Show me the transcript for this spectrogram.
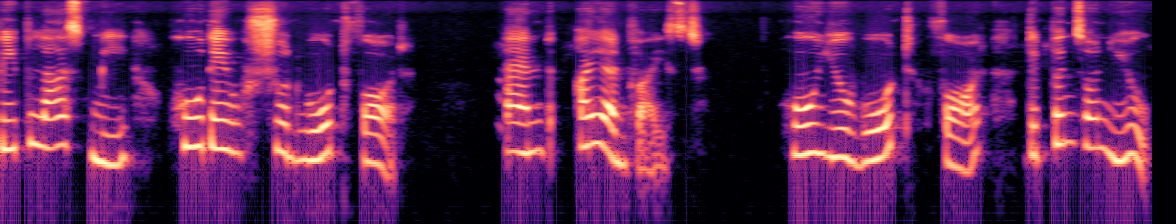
People asked me who they should vote for, and I advised, Who you vote for depends on you.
